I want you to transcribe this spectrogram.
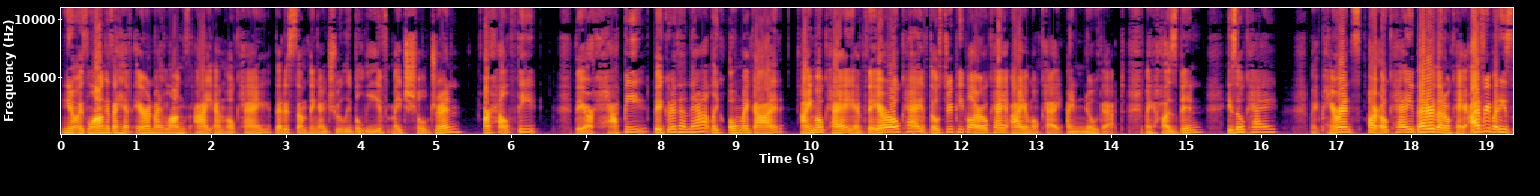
You know, as long as I have air in my lungs, I am okay. That is something I truly believe. My children are healthy. They are happy, bigger than that. Like, oh my God, I'm okay. If they are okay, if those three people are okay, I am okay. I know that. My husband is okay. My parents are okay, better than okay. Everybody's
